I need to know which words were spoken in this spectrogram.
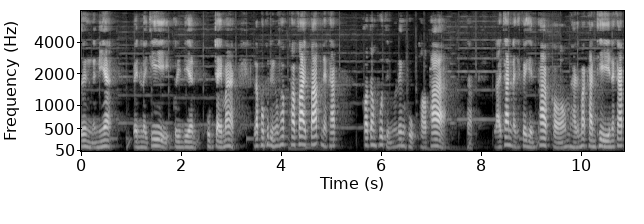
ซึ่งอันเนี้ยเป็นอะไรที่คนอินเดียภูมิใจมาก แล้วพอพูดถึงผ้าฝ้ายปั๊บเนี่ยครับก็ต้องพูดถึงเรื่องผูกทอผ้าครับหลายท่านอาจจะเคยเห็นภาพของมหาธรรมคันธีนะครับ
